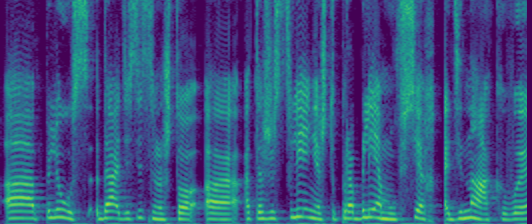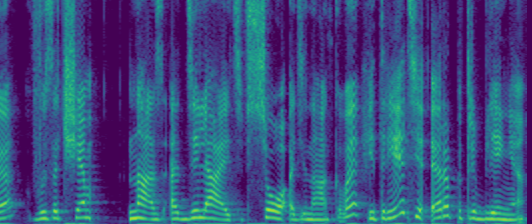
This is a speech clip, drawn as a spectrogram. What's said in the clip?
а, плюс, да, действительно, что а, отождествление, что проблемы у всех одинаковые, вы зачем нас отделяете все одинаковое. И третье — эра потребления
